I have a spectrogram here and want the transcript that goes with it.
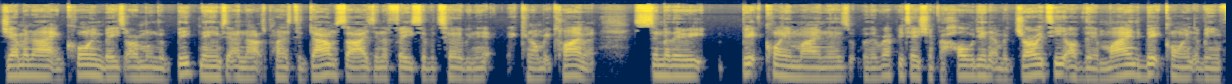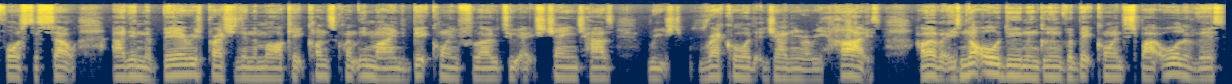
Gemini and Coinbase are among the big names that announced plans to downsize in the face of a turbulent economic climate. Similarly, Bitcoin miners with a reputation for holding a majority of their mined Bitcoin are being forced to sell, adding the bearish pressures in the market. Consequently, mined Bitcoin flow to exchange has reached record January highs. However, it's not all doom and gloom for Bitcoin. Despite all of this,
